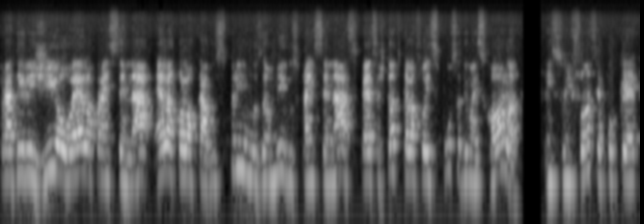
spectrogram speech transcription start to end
para dirigir ou ela para encenar. Ela colocava os primos, amigos para encenar as peças, tanto que ela foi expulsa de uma escola em sua infância, porque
